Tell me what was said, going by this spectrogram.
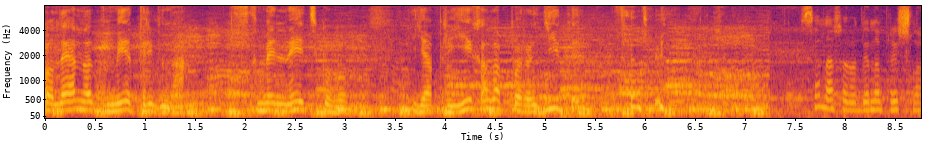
Олена Дмитрівна з Хмельницького. Я приїхала порадіти. Вся наша родина прийшла.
